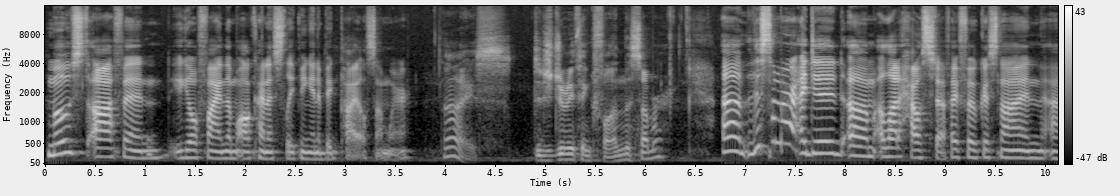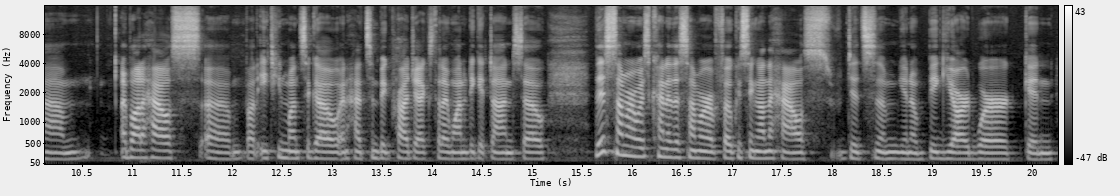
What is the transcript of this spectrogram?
most often you'll find them all kind of sleeping in a big pile somewhere. Nice. Did you do anything fun this summer? Um, this summer i did um, a lot of house stuff. I focused on um, i bought a house um, about 18 months ago and had some big projects that i wanted to get done so this summer was kind of the summer of focusing on the house did some you know big yard work and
